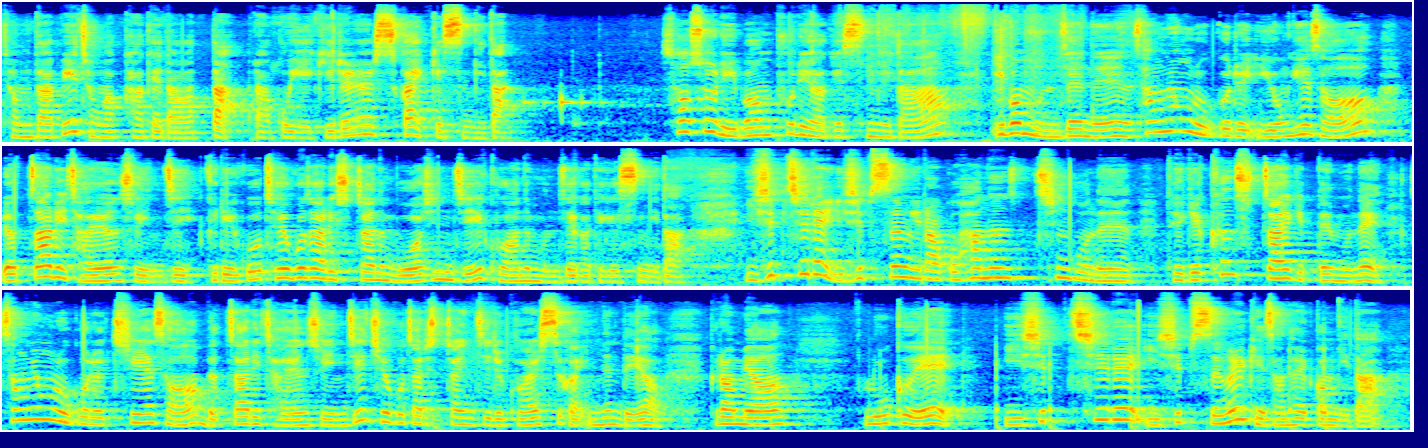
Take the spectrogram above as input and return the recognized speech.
정답이 정확하게 나왔다라고 얘기를 할 수가 있겠습니다. 서술 2번 풀이하겠습니다. 이번 문제는 상용 로그를 이용해서 몇 자리 자연수인지 그리고 최고 자리 숫자는 무엇인지 구하는 문제가 되겠습니다. 27에 20승이라고 하는 친구는 되게 큰 숫자이기 때문에 상용 로그를 취해서 몇 자리 자연수인지 최고 자리 숫자인지를 구할 수가 있는데요. 그러면 로그에 27에 20승을 계산할 겁니다.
